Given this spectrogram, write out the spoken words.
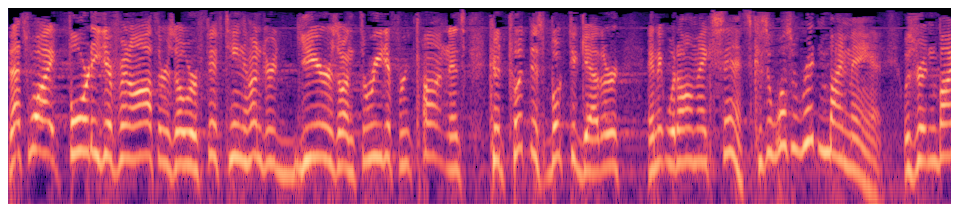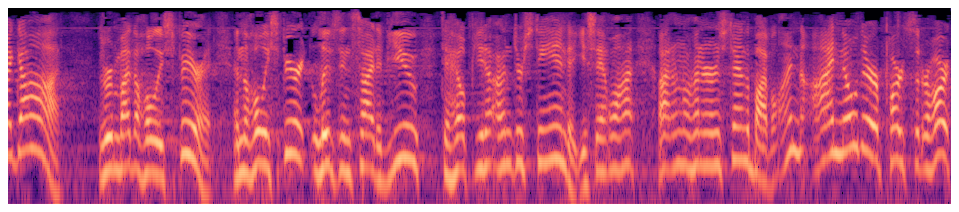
That's why 40 different authors over 1,500 years on three different continents could put this book together and it would all make sense. Because it wasn't written by man. It was written by God. It was written by the Holy Spirit. And the Holy Spirit lives inside of you to help you to understand it. You say, well, I, I don't know how to understand the Bible. I know, I know there are parts that are hard.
